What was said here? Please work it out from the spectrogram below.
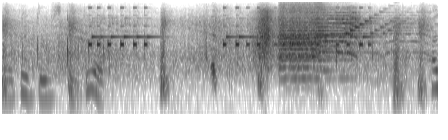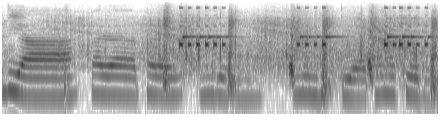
yani pek de bir sıkıntı yok. Hadi ya. Para para ne diyorum? Hemen gitti ya. Tam okuyordum.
